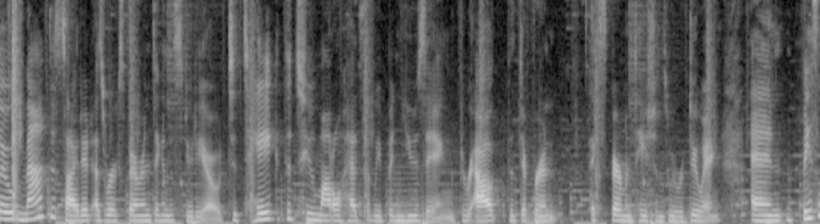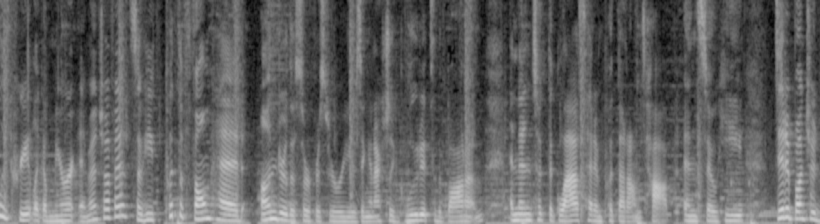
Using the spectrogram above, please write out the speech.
So Matt decided, as we're experimenting in the studio, to take the two model heads that we've been using throughout the different experimentations we were doing and basically create like a mirror image of it. So he put the foam head under the surface we were using and actually glued it to the bottom and then took the glass head and put that on top. And so he did a bunch of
